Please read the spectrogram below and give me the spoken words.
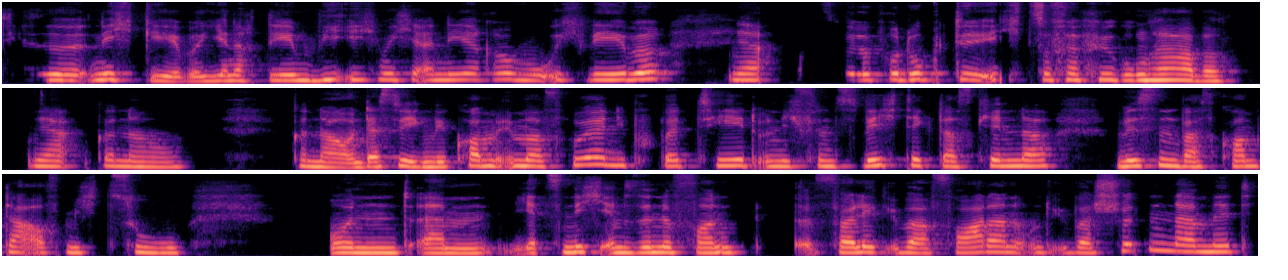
diese nicht gäbe, je nachdem, wie ich mich ernähre, wo ich lebe, ja. was für Produkte ich zur Verfügung habe. Ja, genau. Genau, und deswegen, wir kommen immer früher in die Pubertät und ich finde es wichtig, dass Kinder wissen, was kommt da auf mich zu. Und ähm, jetzt nicht im Sinne von äh, völlig überfordern und überschütten damit,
